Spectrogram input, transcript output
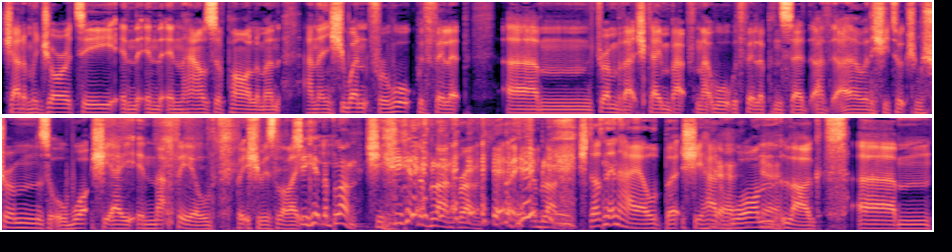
She had a majority in in in the House of Parliament, and then she went for a walk with Philip. Um, do you remember that she came back from that walk with Philip and said uh, uh, whether she took some shrooms or what she ate in that field, but she was like she hit the blunt. She- She, hit the blunt, bro. hit the blunt. she doesn't inhale, but she had Yeah, one yeah. Um,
